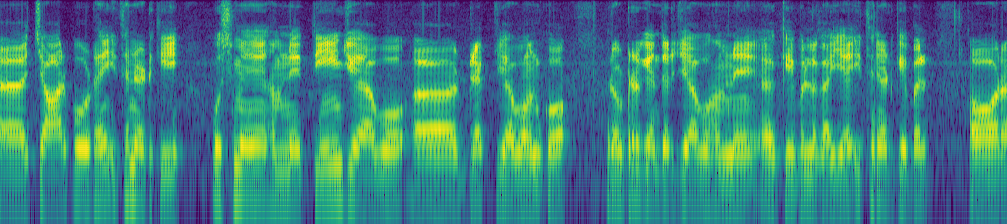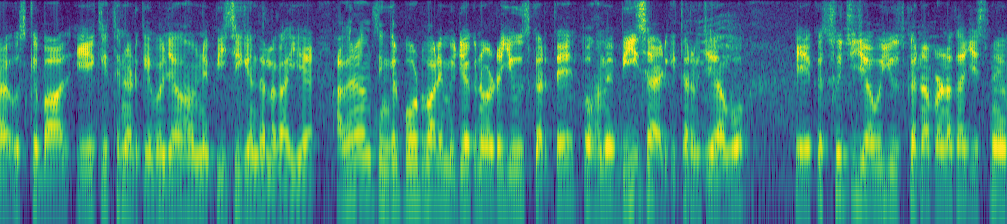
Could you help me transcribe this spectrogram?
चार पोर्ट हैं इथरनेट की, उसमें हमने तीन जो है वो डायरेक्ट जो है वो उनको राउटर के अंदर जो है वो हमने केबल लगाई है इथरनेट केबल और उसके बाद एक इथरनेट केबल जो हमने पीसी के अंदर लगाई है। अगर हम सिंगल पोर्ट वाले मीडिया कन्वर्टर यूज़ करते तो हमें बी साइड की तरफ़ जो है वो एक स्विच जो है वो यूज़ करना पड़ना था, जिसमें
